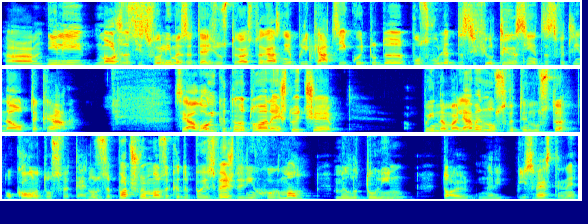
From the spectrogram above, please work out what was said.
а, или може да си свалиме за тези устройства разни апликации, които да позволят да се филтрира синята светлина от екрана. Сега, логиката на това нещо е, че при намаляване на осветеността, околната осветеност, започва мозъка да произвежда един хормон, мелатонин, той е нали, известен е,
